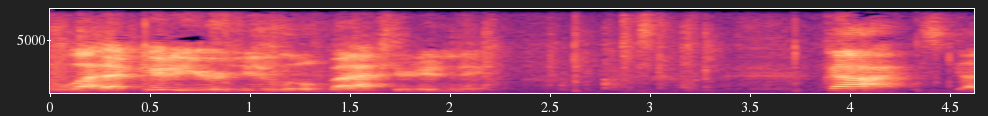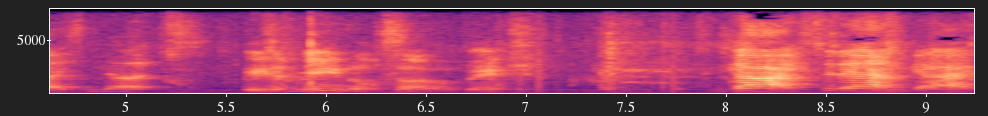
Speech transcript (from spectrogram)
Well, what? That kid of yours, he's a little bastard, isn't he? Guy, This guy's nuts. He's a mean little son of a bitch. guy, sit down, guy.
